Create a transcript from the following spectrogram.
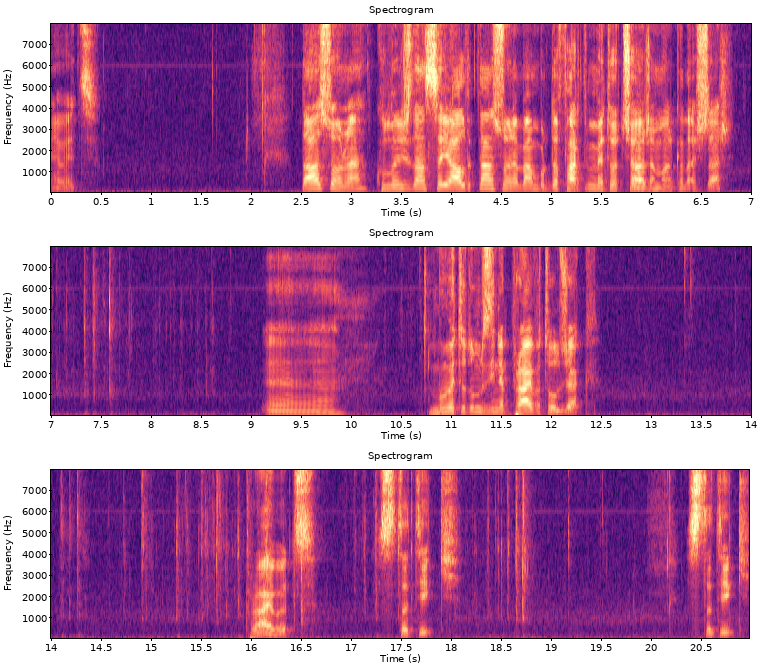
Evet. Daha sonra kullanıcıdan sayı aldıktan sonra ben burada farklı bir metot çağıracağım arkadaşlar. Bu metodumuz yine private olacak. Private static static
